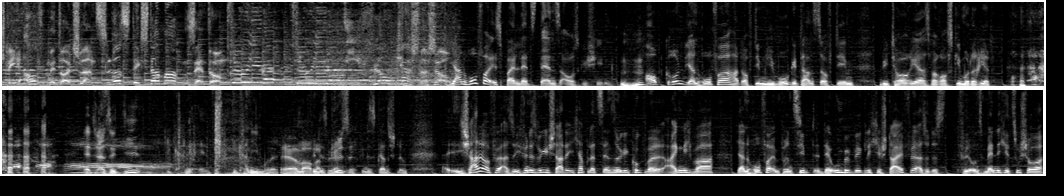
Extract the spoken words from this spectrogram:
Steh auf mit Deutschlands lustigster Morgensendung. Die Flo Kerschner Show. Jan Hofer ist bei Let's Dance ausgeschieden. Hauptgrund, Jan Hofer hat auf dem Niveau getanzt, auf dem Viktoria Swarovski moderiert. also die, die kann, die kann ich moderieren. Er war ich finde es ganz, böse. ich finde es ganz schlimm. Äh, Schade dafür, also ich finde es wirklich schade. Ich habe Dance nur geguckt, weil eigentlich war Jan Hofer im Prinzip der unbewegliche Steife, also das für uns männliche Zuschauer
